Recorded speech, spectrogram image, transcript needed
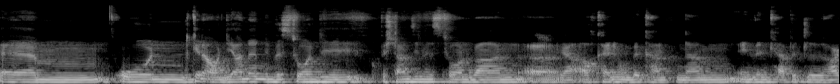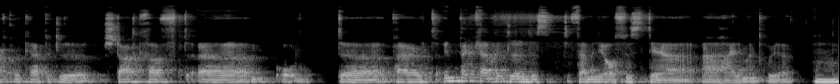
Ähm, und genau, und die anderen Investoren, die Bestandsinvestoren waren, äh, ja auch keine unbekannten Namen, Invent Capital, Hardcore Capital, Startkraft äh, und äh, Pirate Impact Capital, das Family Office der äh, Heilemann-Brüder. Mhm.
